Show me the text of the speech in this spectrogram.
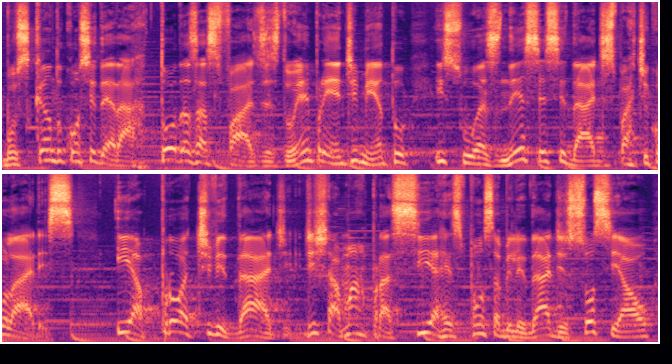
buscando considerar todas as fases do empreendimento e suas necessidades particulares. E a proatividade de chamar para si a responsabilidade social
